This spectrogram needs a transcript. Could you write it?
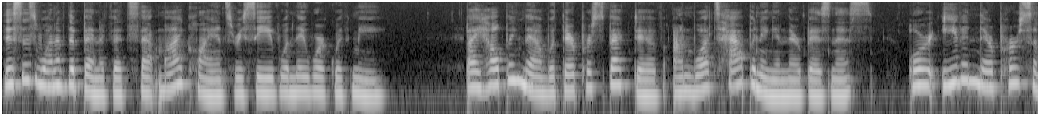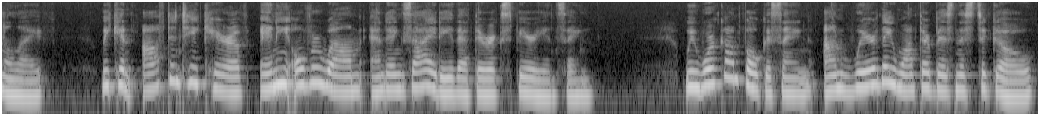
This is one of the benefits that my clients receive when they work with me. By helping them with their perspective on what's happening in their business or even their personal life, we can often take care of any overwhelm and anxiety that they're experiencing. We work on focusing on where they want their business to go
